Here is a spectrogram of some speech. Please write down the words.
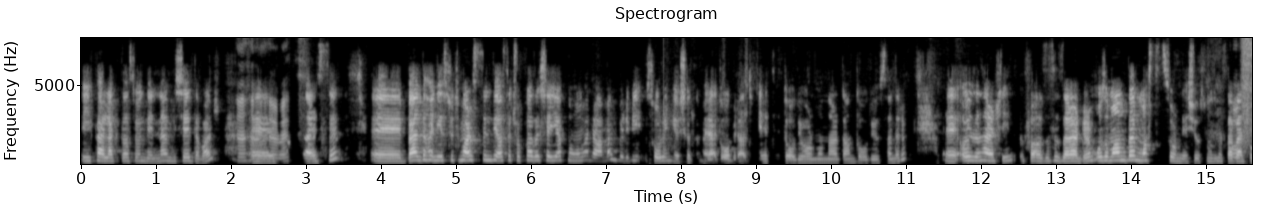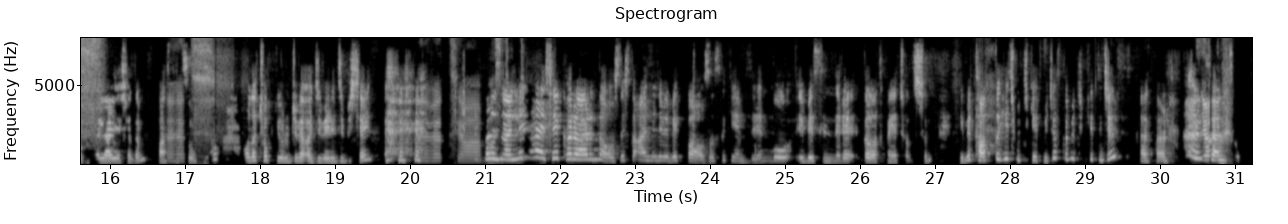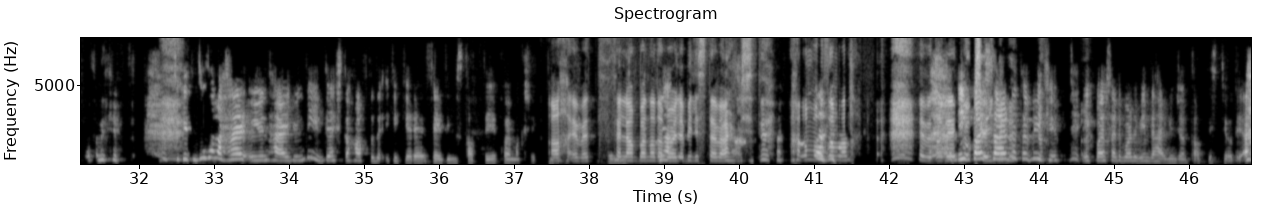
hiperlaktasyon denilen bir şey de var. Hı, Eee, evet. tam tersi. Eee, ben de, hani, sütüm artsın diye aslında çok fazla şey yapmamama rağmen böyle bir sorun yaşadım. Herhâlde Hı o birazcık genetik de oluyor, hormonlardan da oluyor sanırım. Eee, o yüzden her şeyin fazlası zarar diyorum. O zaman da mastit sorunu yaşıyorsunuz. Mesela ben çok Of! şeyler yaşadım, mastit Evet. sorunu. O da çok yorucu ve acı verici bir şey. Evet ya, nedenle her şey kararında olsun. İşte, anneli bebek bağı olsun, sık emzirin, bu, besinleri dağıtmaya çalışın gibi. Tatlı hiç mi tüketmeyeceğiz? Tabii tüketeceğiz. Ya Sen Tüketeceğiz ama her öğün, her gün değil de, işte, haftada 2 kere sevdiğimiz tatlıyı koymak şeklinde. Ah, evet. Selam bana da Ya böyle bir liste vermişti ama o zaman evet, araya İlk çok şey başlarda tabii ki, ilk başlarda bu arada benim de her gün canım tatlı istiyordu ya.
